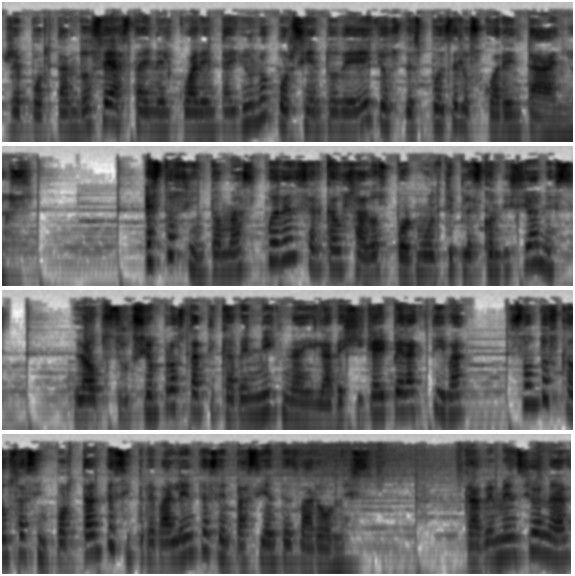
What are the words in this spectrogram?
reportándose hasta en el 41% de ellos después de los 40 años. Estos síntomas pueden ser causados por múltiples condiciones. La obstrucción prostática benigna y la vejiga hiperactiva son dos causas importantes y prevalentes en pacientes varones. Cabe mencionar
